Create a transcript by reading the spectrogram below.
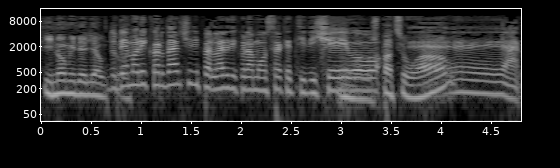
i nomi degli autori. Dobbiamo ricordarci di parlare di quella mostra che ti dicevo. Lo spazio wow. Eh,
